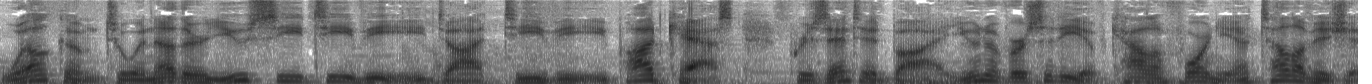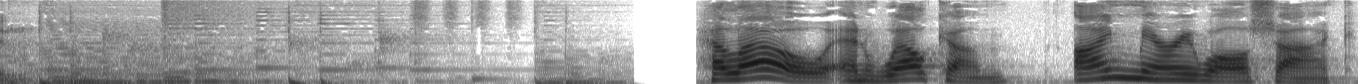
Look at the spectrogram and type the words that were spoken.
Welcome to another UCTV.tv podcast presented by University of California Television. Hello and welcome. I'm Mary Walshok,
